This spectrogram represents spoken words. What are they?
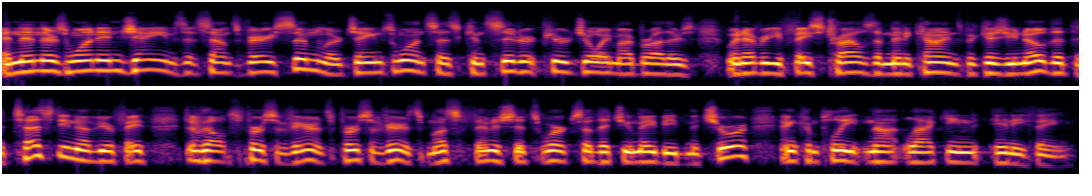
And then there's one in James that sounds very similar. James 1 says, Consider it pure joy, my brothers, whenever you face trials of many kinds, because you know that the testing of your faith develops perseverance. Perseverance must finish its work so that you may be mature and complete, not lacking anything.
